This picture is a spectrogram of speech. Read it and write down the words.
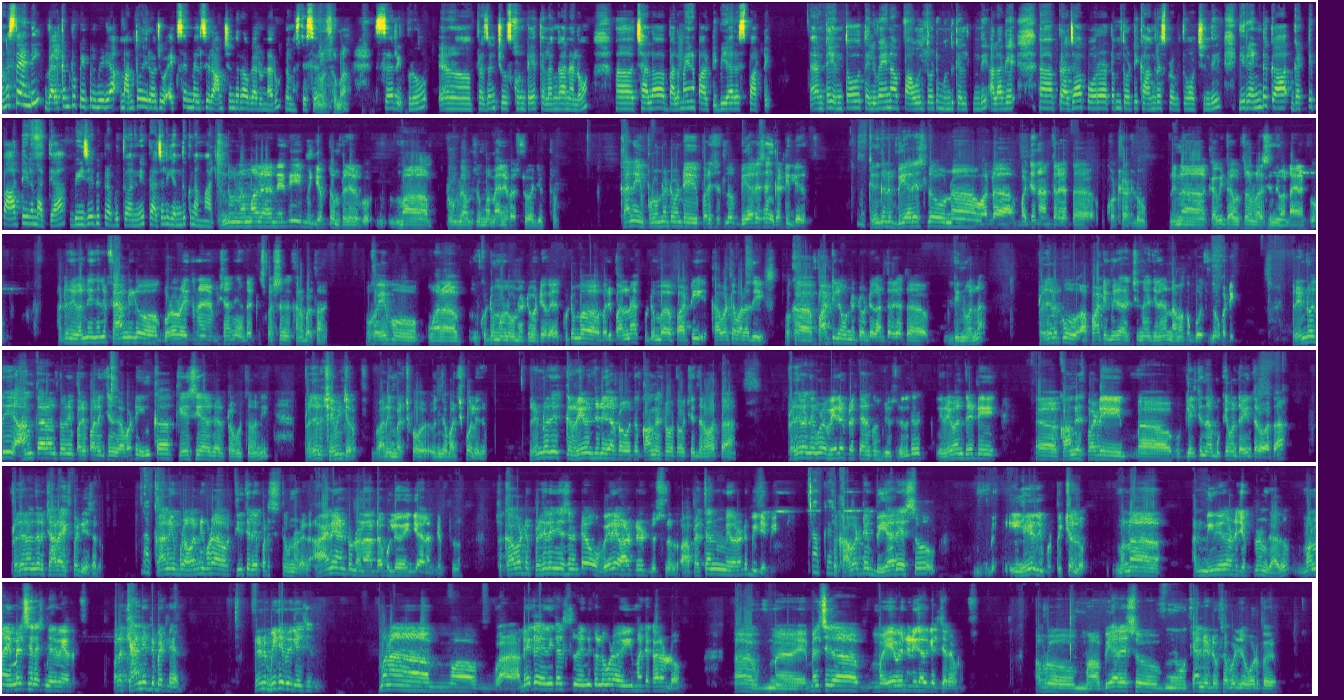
నమస్తే అండి. Welcome to people media. మనతో ఈరోజు ఎక్స్ ఎమ్మెల్సీ రామచంద్రరావు గారు ఉన్నారు. నమస్తే సార్. సార్ ఇప్పుడు ప్రజెంట్ చూసుకుంటే తెలంగాణలో చాలా బలమైన పార్టీ బీఆర్ఎస్ పార్టీ అంటే ఎంతో తెలివైన పావులతోటి ముందుకెళ్తుంది. అలాగే ప్రజా పోరాటం తోటి కాంగ్రెస్ ప్రభుత్వం వచ్చింది. ఈ రెండు గట్టి పార్టీల మధ్య బీజేపీ ప్రభుత్వాన్ని ప్రజలు ఎందుకు నమ్మాలి? ఎందుకు నమ్మాలి అనేది మేము చెప్తాం ప్రజలకు. మా ప్రోగ్రామ్స్ మా మేనిఫెస్టో చెప్తాం. కానీ ఇప్పుడు ఉన్నటువంటి పరిస్థితుల్లో బీఆర్ఎస్ అని గట్టి లేదు. ఎందుకంటే బీఆర్ఎస్లో ఉన్న వాళ్ళ భజన అంతర్గత కొట్లాట్లు నిన్న కవిత ఉత్తరం రాసింది వాళ్ళ ఆయనకు అంటే ఇవన్నీ ఏంటంటే ఫ్యామిలీలో గొడవలు అవుతున్న విషయాన్ని అందరికి స్పష్టంగా కనబడుతుంది ఒకవైపు వాళ్ళ కుటుంబంలో ఉన్నటువంటి కుటుంబ పరిపాలన కుటుంబ పార్టీ కాబట్టి వాళ్ళది ఒక పార్టీలో ఉన్నటువంటి అంతర్గత దీనివల్ల ప్రజలకు ఆ పార్టీ మీద చిన్న చిన్న నమ్మకం పోతుంది ఒకటి. రెండోది అహంకారంతో పరిపాలించింది కాబట్టి ఇంకా కేసీఆర్ గారి ప్రభుత్వాన్ని ప్రజలు క్షమించరు. వారిని మర్చిపో ఇంకా మర్చిపోలేదు. రెండోది రేవంత్ రెడ్డి గారి ప్రభుత్వం కాంగ్రెస్ ప్రభుత్వం వచ్చిన తర్వాత ప్రజలందరూ కూడా వేరే ప్రత్యామ్నాయం కోసం చూస్తున్నారు. ఎందుకంటే రేవంత్ రెడ్డి కాంగ్రెస్ పార్టీ గెలిచిన ముఖ్యమంత్రి అయిన తర్వాత ప్రజలందరూ చాలా ఎక్స్పెక్ట్ చేశారు. కానీ ఇప్పుడు అవన్నీ కూడా తీర్చలే పరిస్థితి ఉన్నాడు ఆయన. ఆయనే అంటున్నాడు "ఆ డబ్బులు ఏం చేయాలని చెప్తున్నాడు. సో కాబట్టి ప్రజలు ఏం చేస్తారంటే ఓ వేరే ఆల్టర్నేట్ చూస్తున్నారు. ఆ ప్రత్యామ్నాయం ఎవరంటే బీజేపీ. సో కాబట్టి బీఆర్ఎస్ లేదు ఇప్పుడు పిక్చర్లో మొన్న అంటే నేనేదో అంటే చెప్తున్నాను కాదు. మొన్న ఎమ్మెల్సీ ఎలక్షన్ జరిగేది వాళ్ళ క్యాండిడేట్లు పెట్టలేదు రెండు బీజేపీ గెలిచింది. మన అనేక ఎన్నికల ఎన్నికల్లో కూడా ఈ మధ్య కాలంలో ఎమ్మెల్సీగా ఏవన్ రెడ్డి గారు గెలిచారు అప్పుడు అప్పుడు బీఆర్ఎస్ క్యాండిడేట్ సపోర్ట్ చేసి ఓడిపోయారు.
